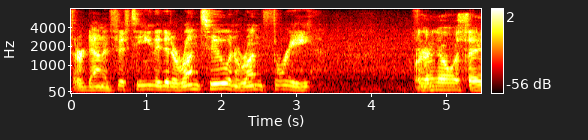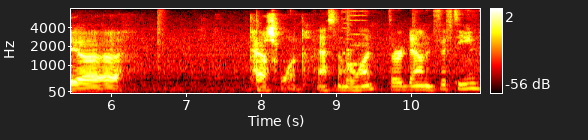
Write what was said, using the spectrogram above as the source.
Third down and 15. They did a run two and a run three. We're gonna go with a uh, pass one. Pass number one. Third down and 15.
